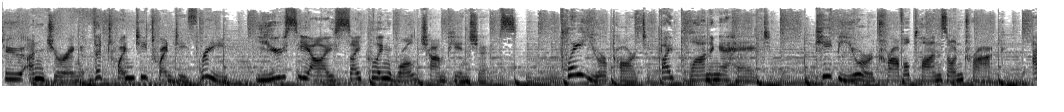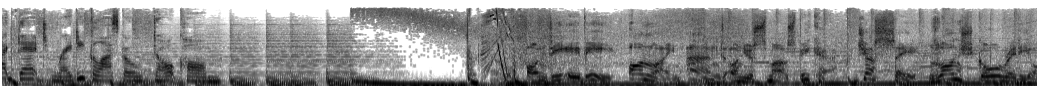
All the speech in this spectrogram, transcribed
to and during the 2023 UCI Cycling World Championships. Play your part by planning ahead. Keep your travel plans on track at getreadyglasgow.com. On DAB, online, and on your smart speaker. Just say Launch Go Radio.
